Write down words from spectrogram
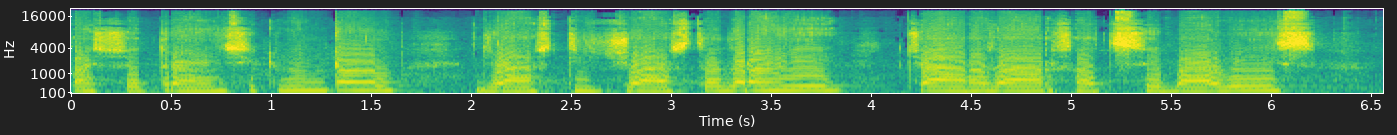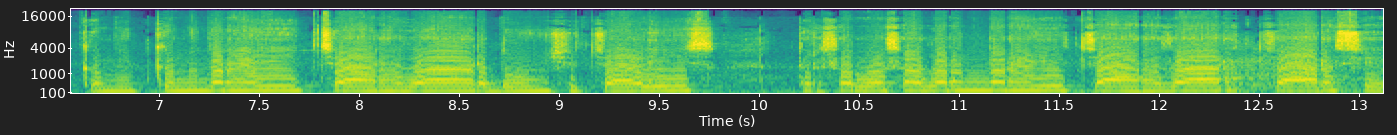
पाचशे त्र्याऐंशी क्विंटल जास्तीत जास्त दर आहे चार हजार सातशे बावीस कमीत कमी दर आहे चार हजार दोनशे चाळीस तर सर्वसाधारण दर आहे चार हजार चारशे.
